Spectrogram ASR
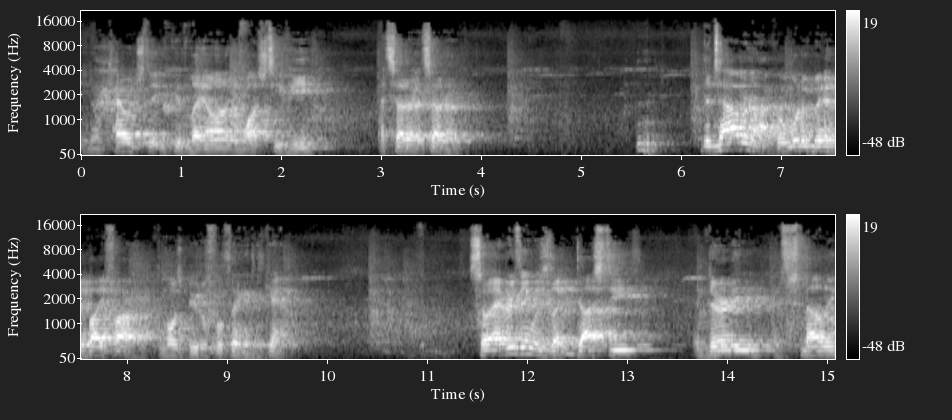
you know couch that you can lay on and watch TV, etc., etc. The tabernacle would have been by far the most beautiful thing in the camp. So everything was like dusty, and dirty and smelly.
